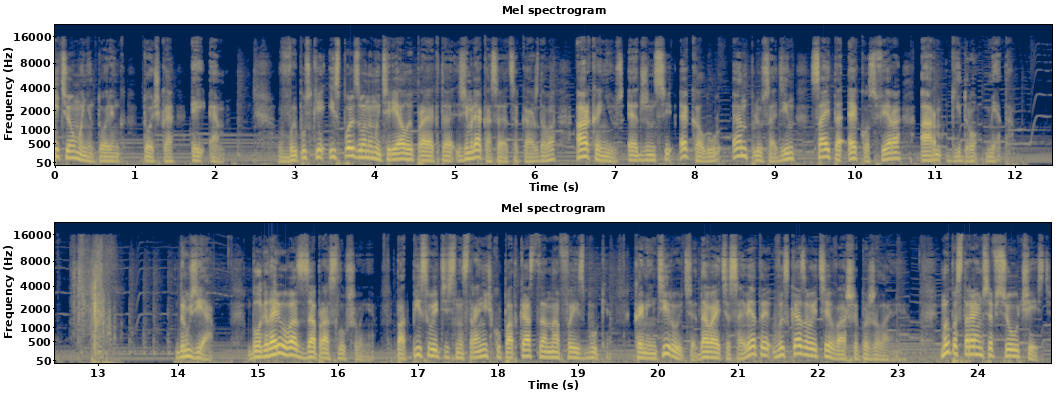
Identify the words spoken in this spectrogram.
meteomonitoring.am. В выпуске использованы материалы проекта «Земля касается каждого», Arca News Agency, Эколур, N плюс 1, сайта Экосфера, Арм Гидромета. Друзья, благодарю вас за прослушивание. Подписывайтесь на страничку подкаста на Фейсбуке. Комментируйте, давайте советы, высказывайте ваши пожелания. Мы постараемся все учесть.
